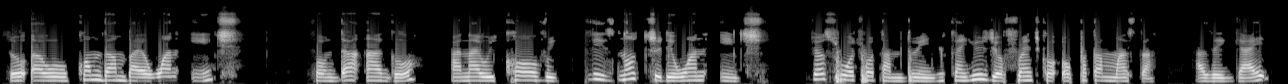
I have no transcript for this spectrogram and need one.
so i will come down by one inch from that angle and i will curve it please not to the one inch. Just watch what i'm doing. You can use your french or pattern master as a guide.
